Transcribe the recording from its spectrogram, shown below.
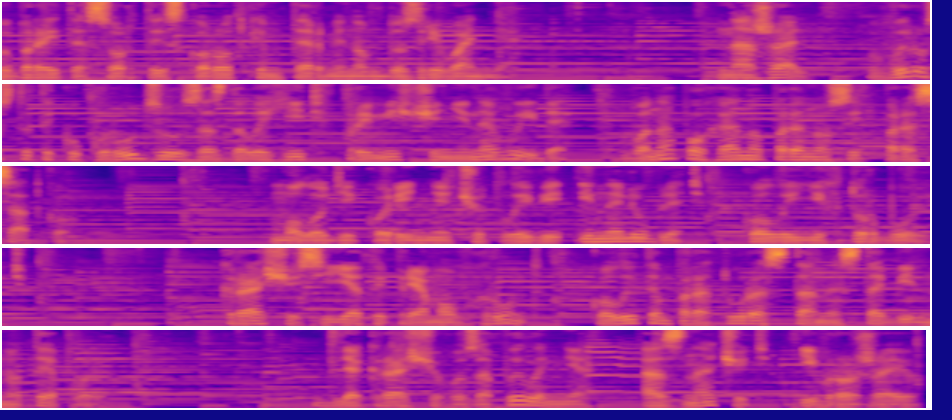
вибирайте сорти з коротким терміном дозрівання. На жаль, виростити кукурудзу заздалегідь в приміщенні не вийде, вона погано переносить пересадку. Молоді коріння чутливі і не люблять, коли їх турбують. Краще сіяти прямо в ґрунт, коли температура стане стабільно теплою. Для кращого запилення, а значить, і врожаю,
